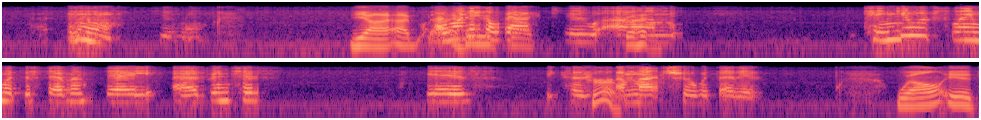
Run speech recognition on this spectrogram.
Excuse me. Yeah, I, I, I want to go uh, back to. Um, can you explain what the Seventh Day Adventist is? Because Sure. I'm not sure what that is. Well, it's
